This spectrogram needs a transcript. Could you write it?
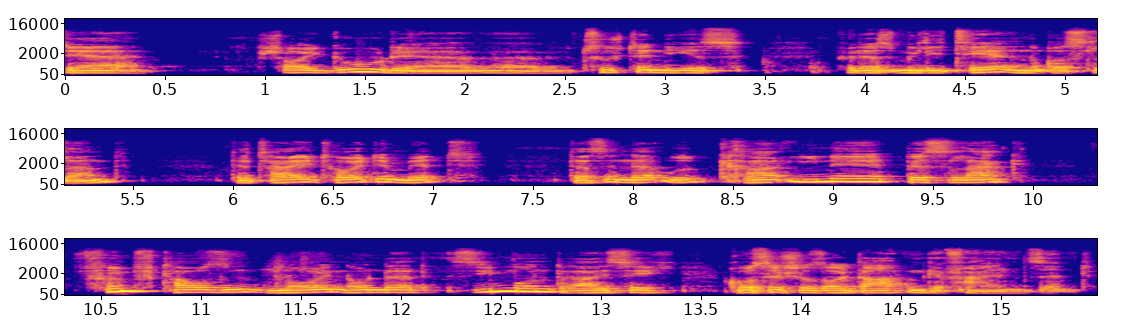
Der Shoigu, der äh, zuständig ist für das Militär in Russland, der teilt heute mit, dass in der Ukraine bislang 5937 russische Soldaten gefallen sind.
